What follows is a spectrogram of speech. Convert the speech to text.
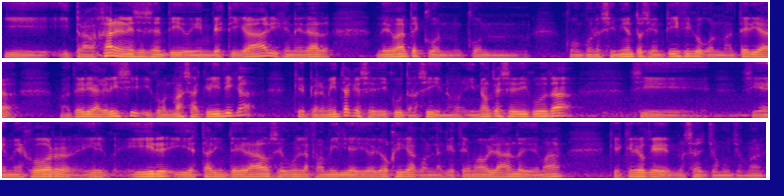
y, trabajar en ese sentido, investigar y generar debate con, conocimiento científico, con materia, materia gris y con masa crítica que permita que se discuta así, ¿no? Y no que se discuta si, si es mejor ir, ir y estar integrado según la familia ideológica con la que estemos hablando y demás, que creo que nos ha hecho mucho mal.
